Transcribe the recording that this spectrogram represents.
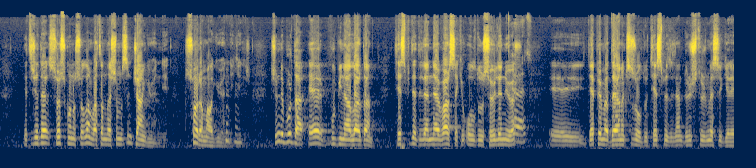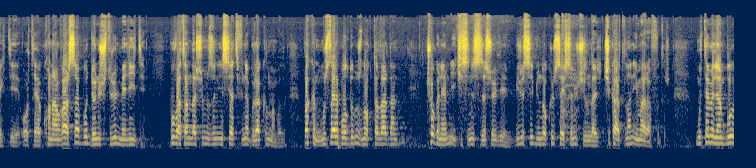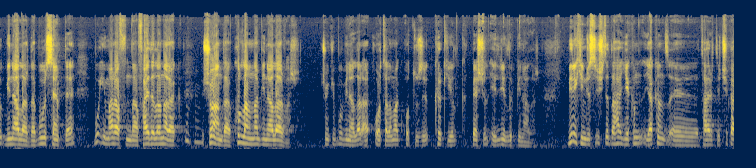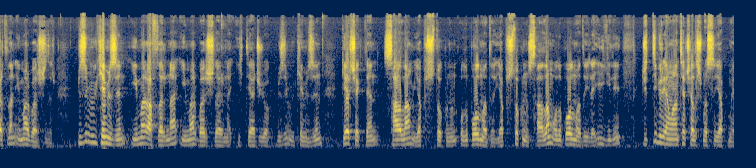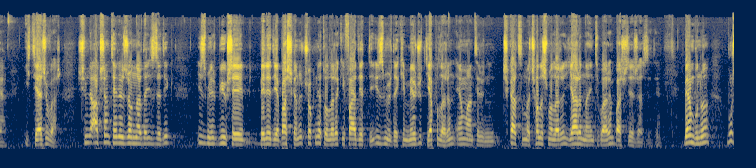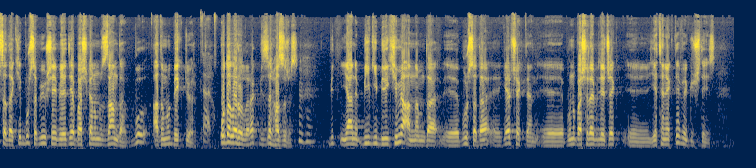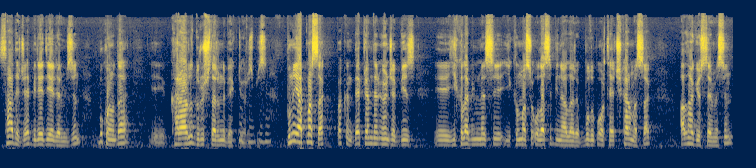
Neticede söz konusu olan vatandaşımızın can güvenliği. Sonra mal güvenliği gelir. Şimdi burada eğer bu binalardan tespit edilenler varsa ki olduğu söyleniyor. Evet. e, depreme dayanıksız olduğu tespit edilen dönüştürülmesi gerektiği ortaya konan varsa bu dönüştürülmeliydi. Bu vatandaşımızın inisiyatifine bırakılmamalı. Bakın muzdarip olduğumuz noktalardan çok önemli ikisini size söyleyeyim. Birisi 1983 yılında çıkartılan imar affıdır. Muhtemelen bu binalarda, bu semtte bu imar affından faydalanarak şu anda kullanılan binalar var. Çünkü bu binalar ortalama 30 yıl, 40 yıl, 45 yıl, 50 yıllık binalar. Bir ikincisi işte daha yakın yakın e, tarihte çıkartılan imar barışıdır. Bizim ülkemizin imar aflarına, imar barışlarına ihtiyacı yok. Bizim ülkemizin gerçekten sağlam yapı stokunun olup olmadığı, yapı stokunun sağlam olup olmadığı ile ilgili ciddi bir envanter çalışması yapmaya ihtiyacı var. Şimdi akşam televizyonlarda izledik. İzmir Büyükşehir Belediye Başkanı çok net olarak ifade etti. İzmir'deki mevcut yapıların envanterinin çıkartılma çalışmaları yarından itibaren başlayacağız dedi. Ben bunu Bursa'daki Bursa Büyükşehir Belediye Başkanımızdan da bu adımı bekliyorum. Evet. Odalar olarak bizler hazırız. Bir- Yani bilgi birikimi anlamında e, Bursa'da e, gerçekten e, bunu başarabilecek e, yetenekte ve güçteyiz. Sadece belediyelerimizin bu konuda e, kararlı duruşlarını bekliyoruz biz. Bunu yapmazsak bakın depremden önce biz e, yıkılabilmesi, yıkılması olası binaları bulup ortaya çıkarmazsak Allah göstermesin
